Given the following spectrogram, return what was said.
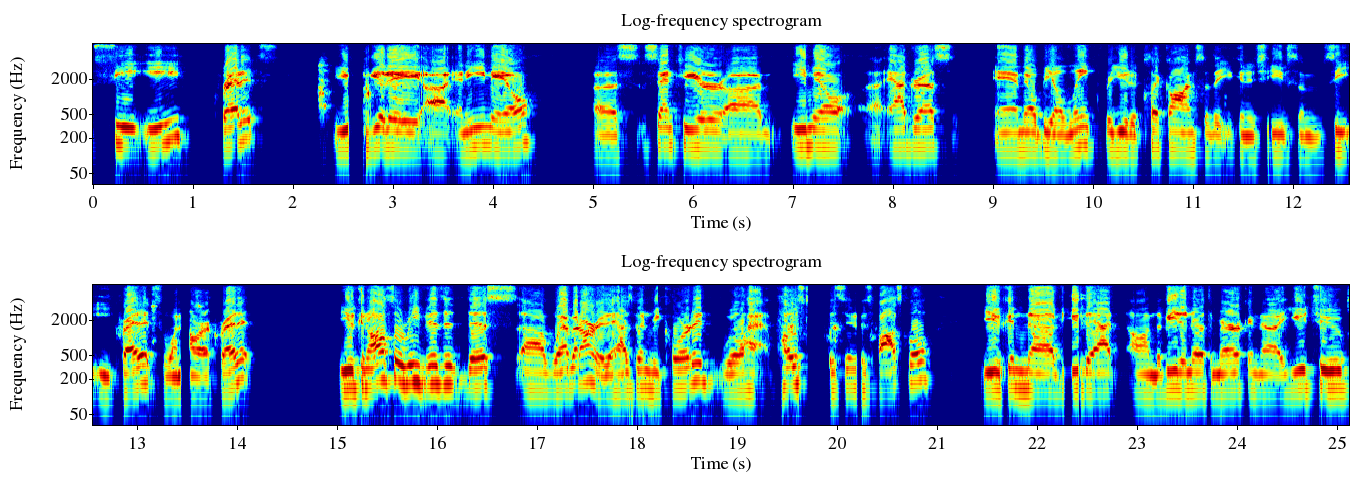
CE credits, you get a uh, an email uh, sent to your uh, email uh, address, and there'll be a link for you to click on so that you can achieve some CE credits, one hour credit. You can also revisit this uh, webinar. It has been recorded. We'll post as soon as possible. You can uh, view that on the VITA North American YouTube,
